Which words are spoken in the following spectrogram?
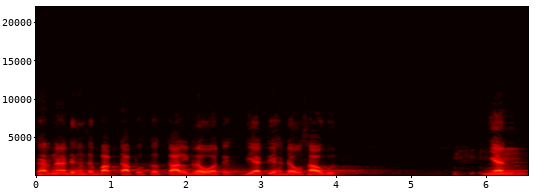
Karena dengan sebab tak apa kekal draw tu dia tih dosa ubud. Nyan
